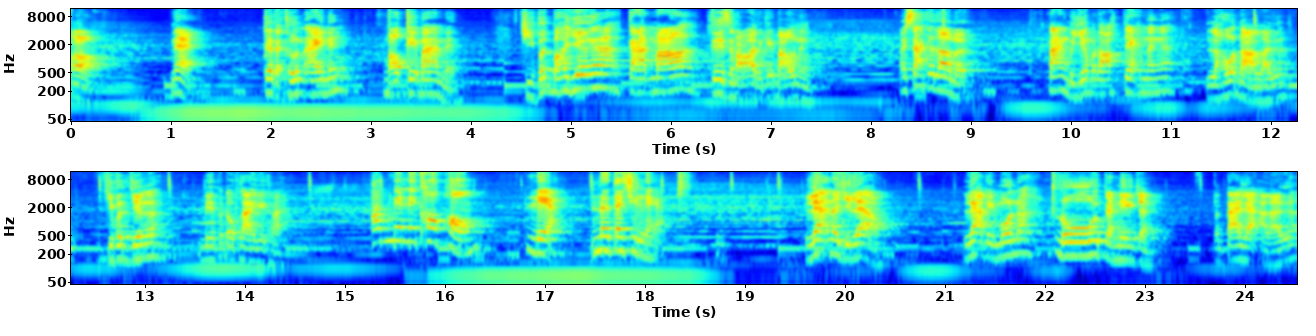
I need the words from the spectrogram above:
អូណែគឺតែខ្លួនឯងហ្នឹងបោកគេបានមែនជីវិតរបស់យើងណាកើតមកគឺសំណឲ្យតែគេបោកហ្នឹងហើយសាក់គឺលើមើល តាំងពីយើងមកដល់ផ្ទះហ្នឹងណារហូតដល់ឥឡូវជីវិតយើងណាមានបដូរផ្លាយគេខ្លះអត់មាននេះខុសផងលាក់នៅតែជាលាក់លាក់នៅជាលាក់ហ៎លាក់ពីមុនណាដូចព្រះនាងចឹងប៉ុន្តែលាក់ឥឡូវណា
